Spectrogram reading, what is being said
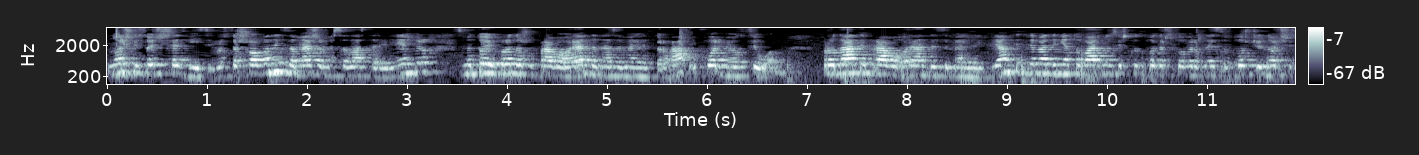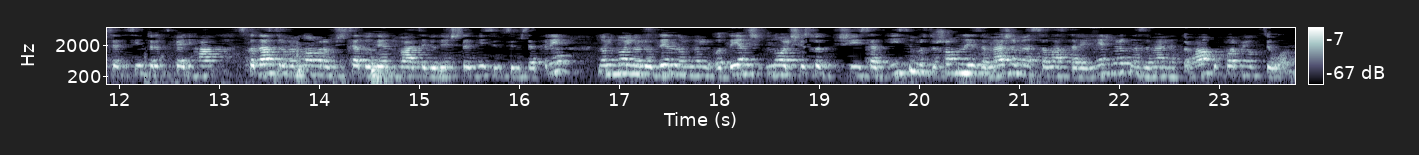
0668, розташованих за межами села Старий Нижбірг з метою продажу права оренди на земельних торгах у формі аукціону. Продати право оренди земельної ділянки для ведення товарного сільськогосподарського виробництва площею 06735 га з кадастровим номером 6121 6873 0001 001 0668, розташований за межами села Старий Нижбірг на земельних торгах у формі аукціону.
